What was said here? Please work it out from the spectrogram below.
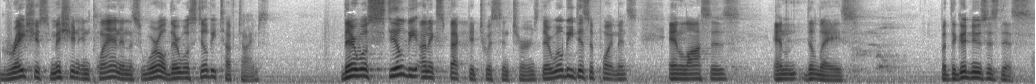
gracious mission and plan in this world, there will still be tough times. There will still be unexpected twists and turns. There will be disappointments and losses and delays. But the good news is this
